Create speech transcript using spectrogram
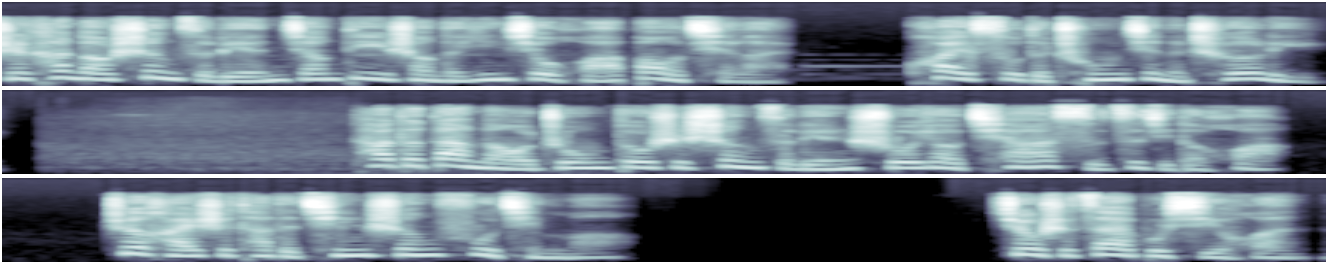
只看到盛子莲将地上的殷秀华抱起来，快速的冲进了车里。他的大脑中都是盛子莲说要掐死自己的话。这还是他的亲生父亲吗？就是再不喜欢，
